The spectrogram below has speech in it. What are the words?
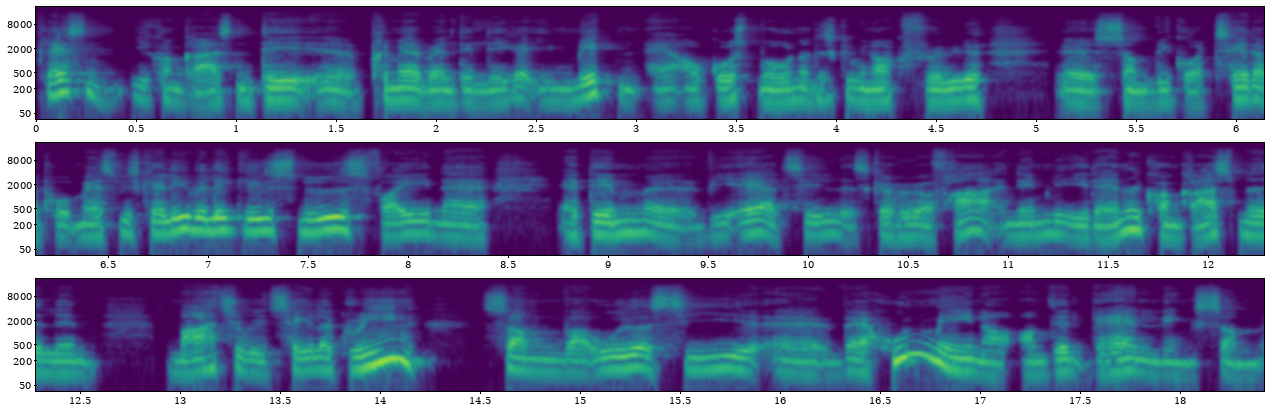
pladsen i kongressen. Det øh, primærvalg, det ligger i midten af august måned, det skal vi nok følge, øh, som vi går tættere på. Men altså, vi skal alligevel ikke lige snydes fra en af, af dem, øh, vi er til, øh, skal høre fra, nemlig et andet kongresmedlem, Marjorie Taylor Greene, som var ude at sige, øh, hvad hun mener om den behandling, som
